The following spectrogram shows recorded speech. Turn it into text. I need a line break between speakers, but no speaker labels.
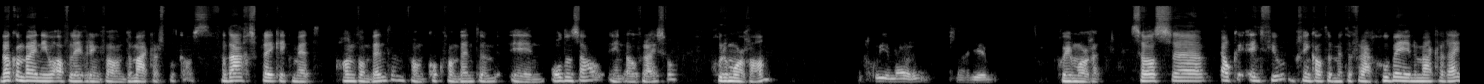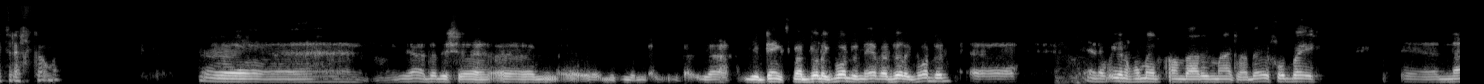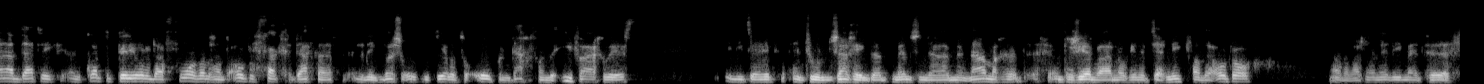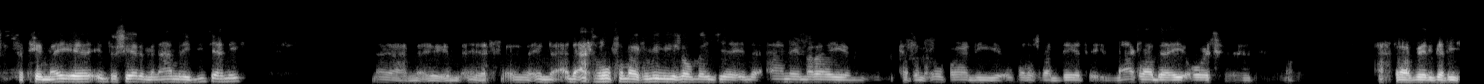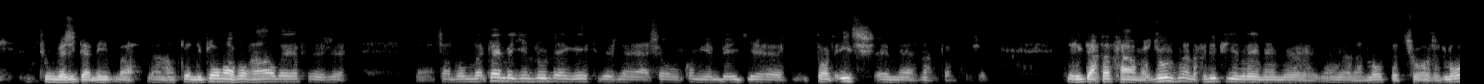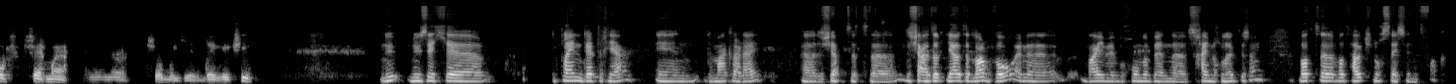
Welkom bij een nieuwe aflevering van de Makers Podcast. Vandaag spreek ik met Han van Bentum van Kok van Bentum in Oldenzaal in Overijssel. Goedemorgen Han.
Goedemorgen.
Goedemorgen. Zoals uh, elke interview begin ik altijd met de vraag: hoe ben je in de makerij terechtgekomen?
Uh, ja, dat is. Uh, ja, je denkt: wat wil ik worden? Hè? Wat wil ik worden? en op enig moment kwam daar in makelaardij voorbij. Nadat ik een korte periode daarvoor wel eens aan het autovak gedacht had. En ik was ook een keer op de open dag van de IVA geweest in die tijd. En toen zag ik dat mensen daar met name geïnteresseerd waren nog in de techniek van de auto. Nou, dat was nog net iemand uh, dat ging mij uh, met name in die techniek. Nou ja, in, de, achtergrond van mijn familie is wel een beetje in de aannemerij. Ik had een opa die ook wel eens wat deed in makelaardij ooit. Achteraf weet ik dat hij, toen wist ik dat niet, maar dan een keer een diploma voor gehaald heeft. Dus het zat wel een klein beetje in het bloed, denk ik. Dus nou ja, zo kom je een beetje eh, tot iets. En, uh, nou, dat dus ik dacht, dat gaan we eens doen. Nou, dan verdiep je erin en nou ja, dan loopt het zoals het loopt, zeg maar. En, zo moet je denk ik zien.
Nu, nu zit je een kleine 30 jaar in de makelaarij. Dus je hebt het, dus je houdt het, het lang vol en waar je mee begonnen bent schijnt nog leuk te zijn. Wat, wat houdt je nog steeds in het vak?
